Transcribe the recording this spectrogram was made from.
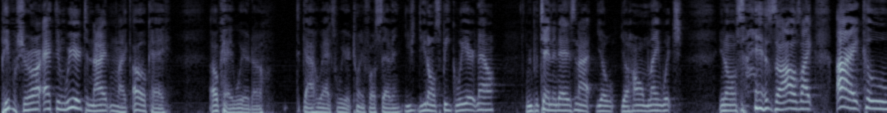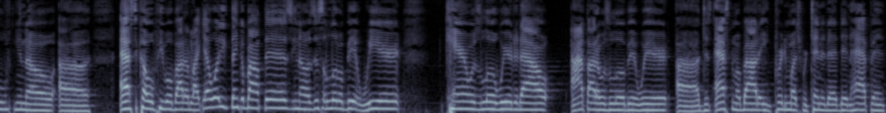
people sure are acting weird tonight. I'm like, oh, okay okay, weirdo. The guy who acts weird 24-7. You, you don't speak weird now? We pretending that it's not your, your home language. You know what I'm saying? So I was like, all right, cool. You know, uh, asked a couple people about it, like, yeah, what do you think about this? You know, is this a little bit weird? Karen was a little weirded out. I thought it was a little bit weird. Uh, just asked him about it. He pretty much pretended that it didn't happen.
